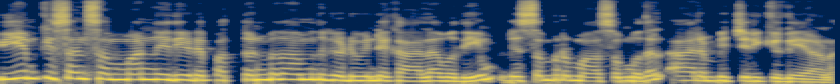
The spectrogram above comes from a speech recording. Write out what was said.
പി എം കിസാൻ സമ്മാൻ നിധിയുടെ പത്തൊൻപതാമത് ഗഡുവിന്റെ കാലാവധിയും ഡിസംബർ മാസം മുതൽ ആരംഭിച്ചിരിക്കുകയാണ്.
